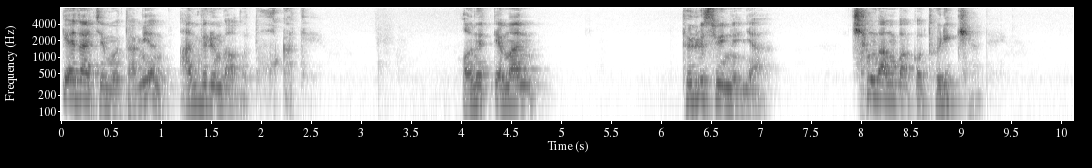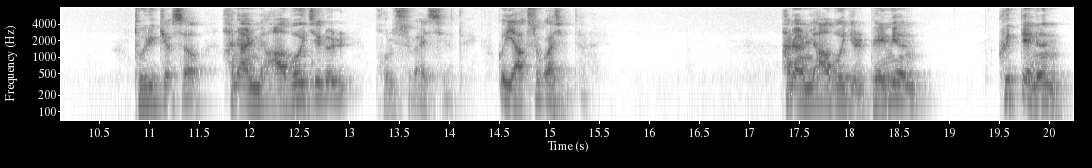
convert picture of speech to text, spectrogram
깨닫지 못하면 안 들은 거하고 똑같아요. 어느 때만 들을 수 있느냐? 책망받고 돌이켜야 돼요. 돌이켜서 하나님의 아버지를 볼 수가 있어야 돼요. 그 약속하셨잖아요. 하나님 아버지를 뵈면 그때는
